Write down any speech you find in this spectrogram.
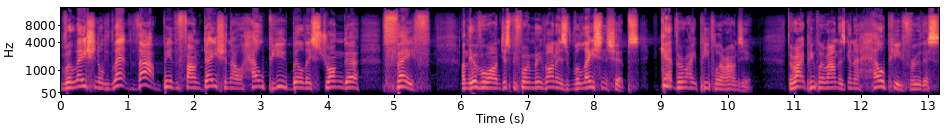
relational, let that be the foundation that will help you build a stronger faith. And the other one, just before we move on, is relationships. Get the right people around you the right people around that's going to help you through this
